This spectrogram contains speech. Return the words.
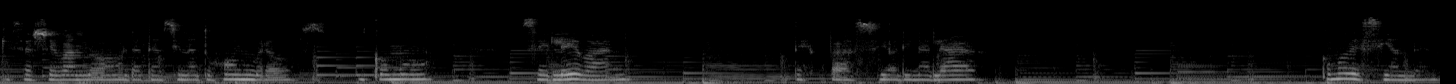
Quizás llevando la atención a tus hombros y cómo se elevan despacio al inhalar cómo descienden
